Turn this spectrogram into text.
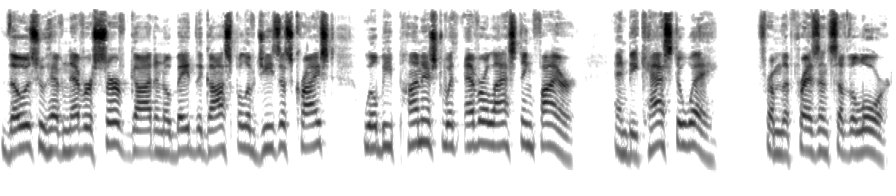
Those who have never served God and obeyed the gospel of Jesus Christ will be punished with everlasting fire and be cast away from the presence of the Lord.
